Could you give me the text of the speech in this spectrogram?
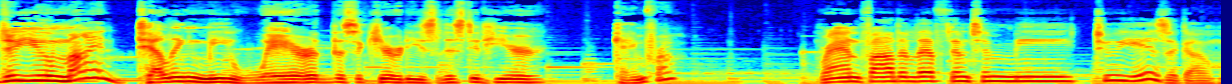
Do you mind telling me where the securities listed here came from? Grandfather left them to me two years ago.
